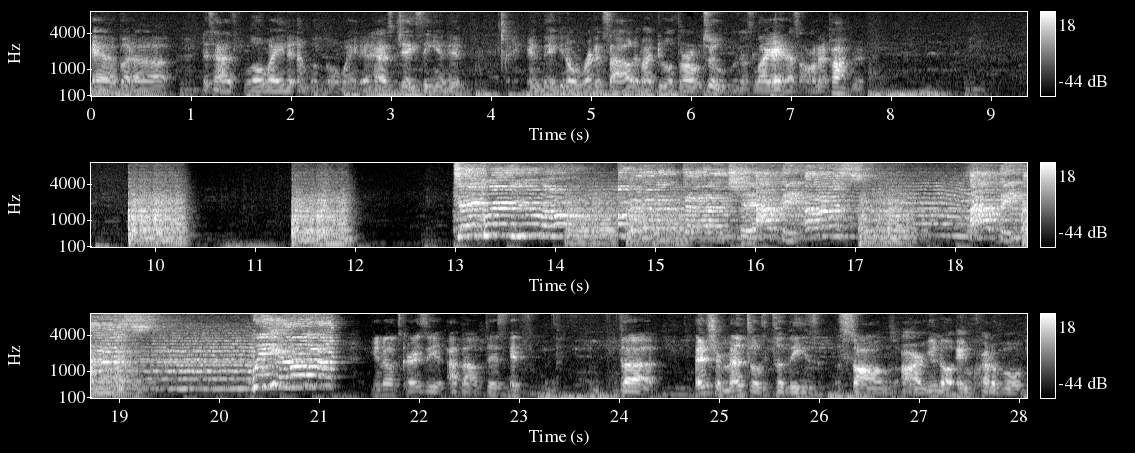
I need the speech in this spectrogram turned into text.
Yeah, but uh, this has Lil Wayne, and uh, Lil Wayne, it has Jay-Z in it. And they, you know, reconciled it might do a throne too. And it's like, hey, that's all that popping. Take when you on. We are You know what's crazy about this? It's the instrumentals to these songs are, you know, incredible.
